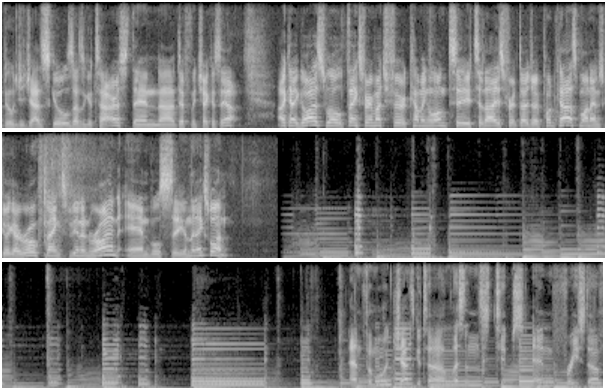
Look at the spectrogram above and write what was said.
build your jazz skills as a guitarist, then definitely check us out. Okay, guys. Well, thanks very much for coming along to today's Fret Dojo podcast. My name's Greg O'Rourke. Thanks, Vin and Ryan, and we'll see you in the next one. And for more jazz guitar lessons, tips, and free stuff,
